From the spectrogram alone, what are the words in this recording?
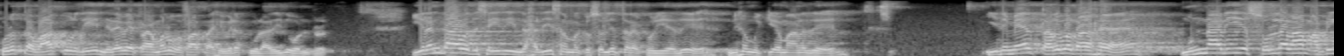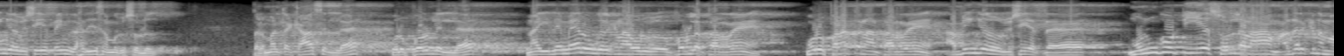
கொடுத்த வாக்குறுதியை நிறைவேற்றாமல் ஒஃபாத்தாகி விடக்கூடாது இது ஒன்று. இரண்டாவது செய்தி இந்த ஹதீஸ் நமக்கு சொல்லித்தரக்கூடியது மிக முக்கியமானது. இனிமேல் தருவதாக முன்னாடியே சொல்லலாம் அப்படிங்கிற விஷயத்தையும் இந்த ஹதீஸ் நமக்கு சொல்லுது. இப்போ நம்மள்கிட்ட காசு இல்லை ஒரு பொருள் இல்லை நான் இனிமேல் உங்களுக்கு நான் ஒரு பொருளை தர்றேன் ஒரு பணத்தை நான் தர்றேன் அப்படிங்கிற ஒரு விஷயத்த முன்கூட்டியே சொல்லலாம் அதற்கு நம்ம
